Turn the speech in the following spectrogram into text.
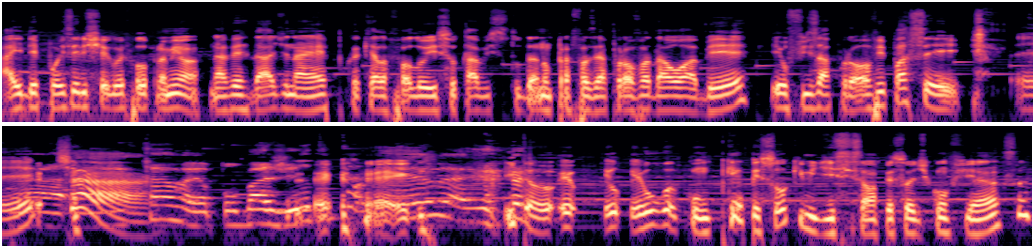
Aí depois ele chegou e falou pra mim, ó, na verdade, na época que ela falou isso, eu tava estudando pra fazer a prova da OAB, eu fiz a prova e passei. Eita! Caraca, velho, a pombageira tem poder, É, velho. Então, eu, eu, eu, com- porque a pessoa que me disse isso é uma pessoa de confiança,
